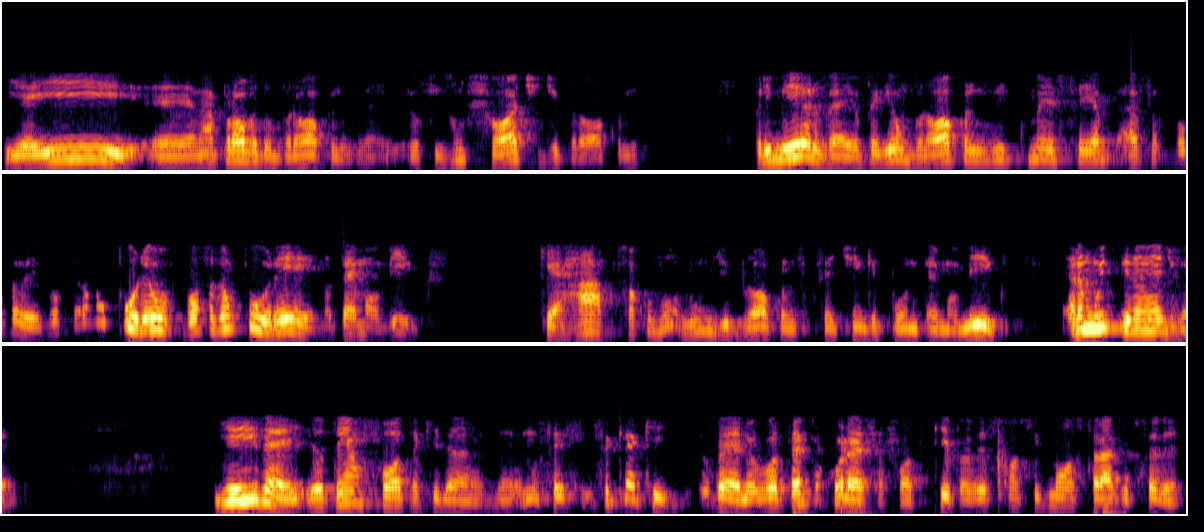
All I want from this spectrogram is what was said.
E aí, é, na prova do brócolis, velho, eu fiz um shot de brócolis. Primeiro, velho, eu peguei um brócolis e comecei a, a- vou fazer, vou fazer um purê, vou fazer um purê no Thermomix, que é rápido, só que o volume de brócolis que você tinha que pôr no Thermomix era muito grande, velho. E aí, velho, eu tenho a foto aqui da, da- não sei se você quer aqui, velho, eu vou até procurar essa foto aqui pra ver se consigo mostrar aqui pra você ver.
